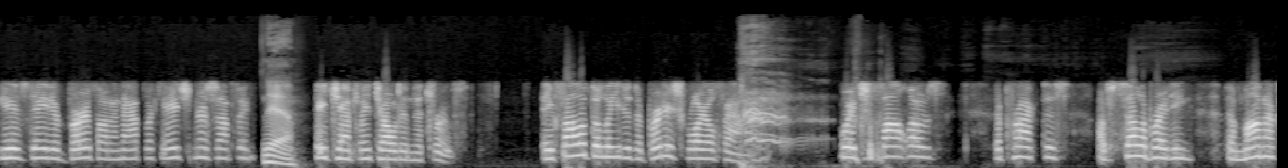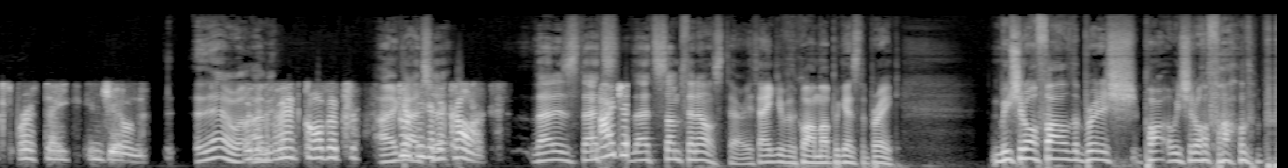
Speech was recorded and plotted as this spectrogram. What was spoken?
his date of birth on an application or something, yeah. they gently told him the truth. They followed the lead of the British royal family, which follows the practice of celebrating the monarch's birthday in June Yeah, well, with I an mean, event called the tr- I Trooping of the Color. that is that's I ju- that's something else, Terry. Thank you for the call. I'm up against the break. We should all follow the British. Par- we should all follow the.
